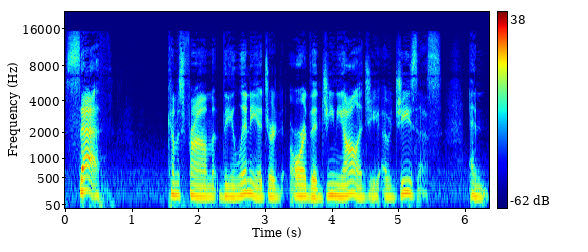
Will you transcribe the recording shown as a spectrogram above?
Seth comes from the lineage or, or the genealogy of Jesus. And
